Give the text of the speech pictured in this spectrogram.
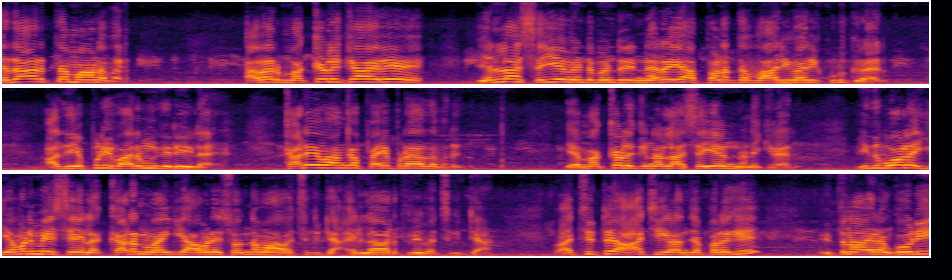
யதார்த்தமானவர். அவர் மக்களுக்காகவே எல்லாம் செய்ய வேண்டும் என்று நிறையா பணத்தை வாரி வாரி கொடுக்குறாரு. அது எப்படி வரும்னு தெரியல. கடை வாங்க பயப்படாதவர். என் மக்களுக்கு நல்லா செய்யணும்னு நினைக்கிறாரு. இதுபோல் எவனுமே செய்யலை. கடன் வாங்கி அவனை சொந்தமாக வச்சுக்கிட்டான். எல்லா இடத்துலையும் வச்சுக்கிட்டான். வச்சுட்டு ஆட்சி இழந்த பிறகு இத்தனாயிரம் கோடி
